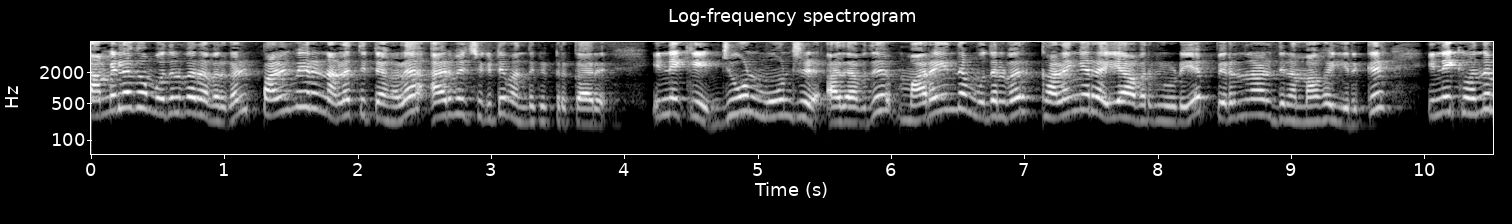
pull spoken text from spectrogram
தமிழக முதல்வர் அவர்கள் பல்வேறு நலத்திட்டங்களை அறிவிச்சுக்கிட்டு வந்துகிட்டு இருக்காரு. இன்னைக்கு ஜூன் மூன்று அதாவது மறைந்த முதல்வர் கலைஞர் ஐயா அவர்களுடைய பிறந்தநாள் தினமாக இருக்கு. இன்னைக்கு வந்து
